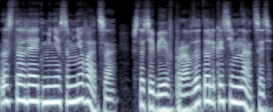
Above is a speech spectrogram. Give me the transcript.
заставляет меня сомневаться, что тебе и вправду только семнадцать.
